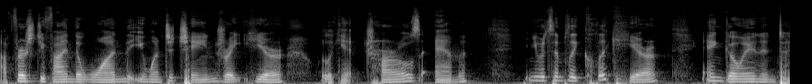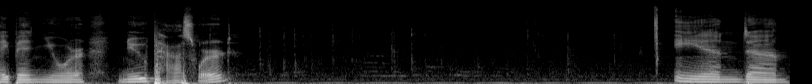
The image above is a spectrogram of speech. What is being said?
Uh, first you find the one that you want to change right here. We're looking at Charles M. And you would simply click here and go in and type in your new password. And um,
